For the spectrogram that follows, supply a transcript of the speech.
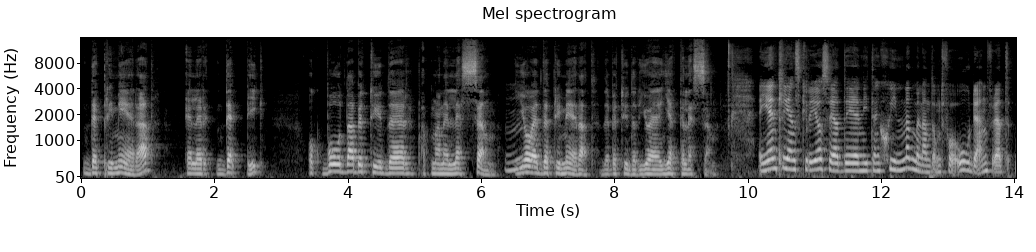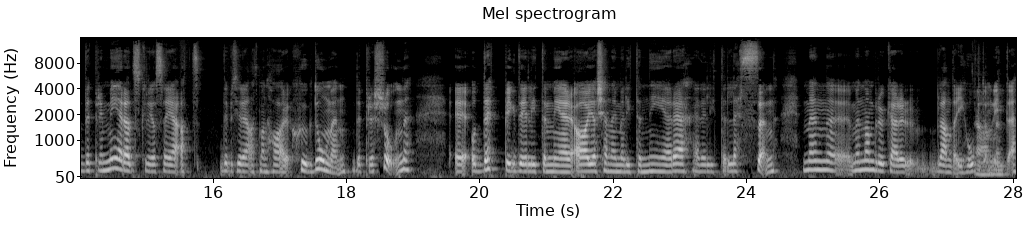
deprimerad eller deppig. Och båda betyder att man är ledsen. Jag är deprimerad. Det betyder jag är jätteledsen. Egentligen skulle jag säga att det är en liten skillnad mellan de två orden. För att deprimerad skulle jag säga att det betyder att man har sjukdomen depression. Eh, och deppig, det är lite mer, ja, jag känner mig lite nere eller lite ledsen. Men, eh, men man brukar blanda ihop Ja, dem lite.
